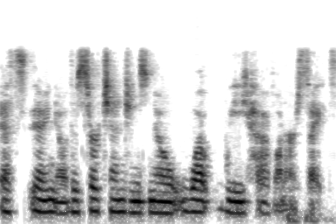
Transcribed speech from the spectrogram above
as, you know the search engines know what we have on our sites.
